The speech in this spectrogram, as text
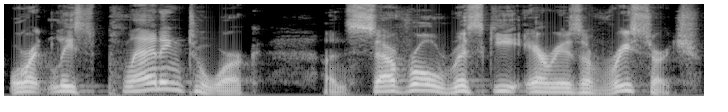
or at least planning to work, on several risky areas of research.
